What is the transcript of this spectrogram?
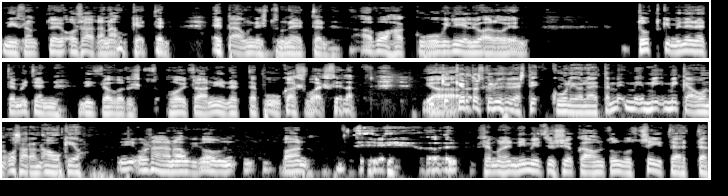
niin sanottujen osaranaukeiden epäonnistuneiden avohakkuu-viljelyalojen tutkiminen, että miten niitä voitaisiin hoitaa niin, että puu kasvaisi siellä. Ja, Kertoisiko lyhyesti kuulijoille, että mi- mikä on osaran aukio? Niin, osaran aukio on vaan eh, semmoinen nimitys, joka on tullut siitä, että,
